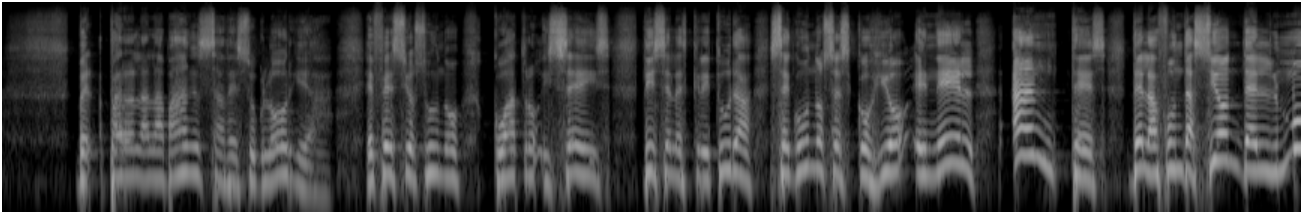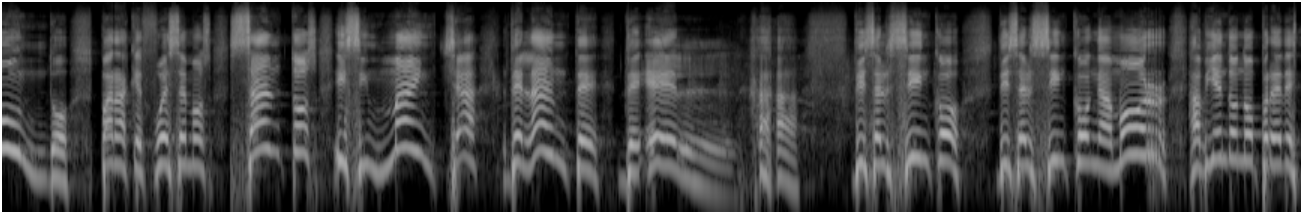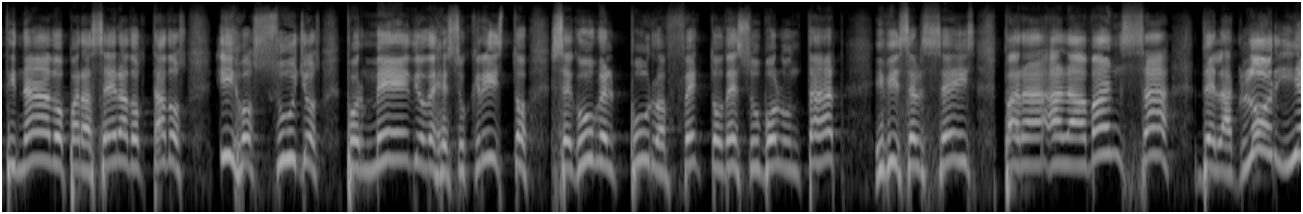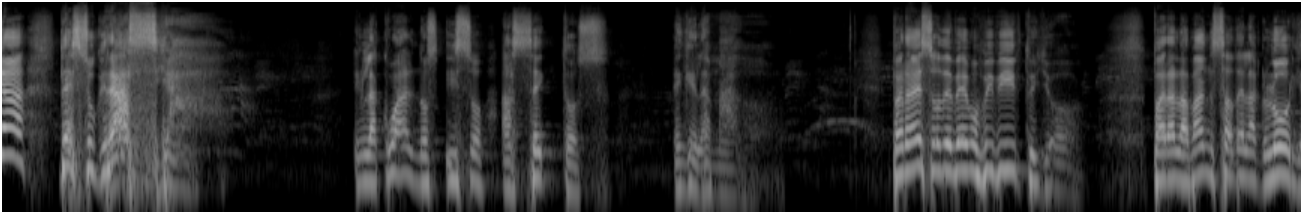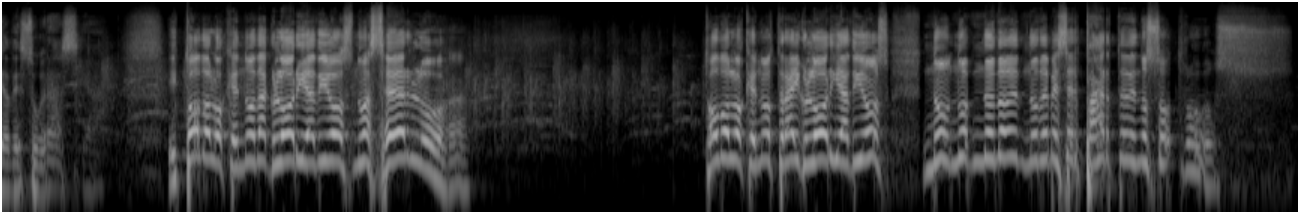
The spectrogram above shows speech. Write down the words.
para la alabanza de su gloria. Efesios 1, 4 y 6 dice la escritura, según nos escogió en él antes de la fundación del mundo, para que fuésemos santos y sin mancha delante de él. Dice el 5, dice el 5 en amor, habiéndonos predestinado para ser adoptados hijos suyos por medio de Jesucristo, según el puro afecto de su voluntad. Y dice el 6, para alabanza de la gloria de su gracia, en la cual nos hizo aceptos en el amado. Para eso debemos vivir tú y yo. Para alabanza de la gloria de su gracia. Y todo lo que no da gloria a Dios, no hacerlo. Todo lo que no trae gloria a Dios no, no, no, no debe ser parte de nosotros.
